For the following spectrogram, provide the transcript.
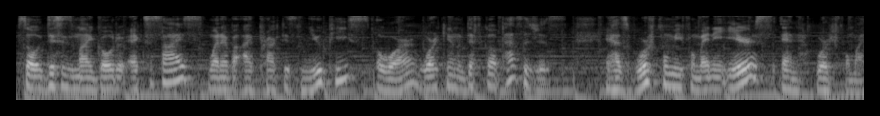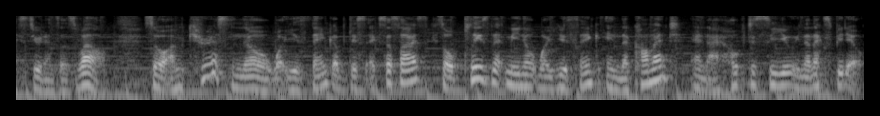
So this is my go-to exercise whenever I practice new piece or working on difficult passages. It has worked for me for many years and worked for my students as well. So I'm curious to know what you think of this exercise. So please let me know what you think in the comment and I hope to see you in the next video.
